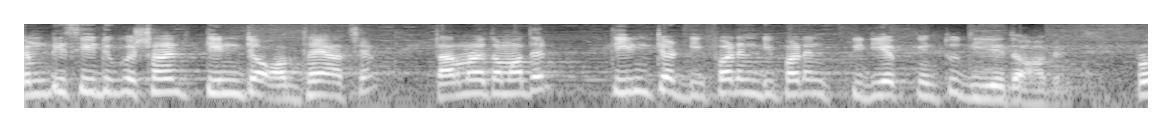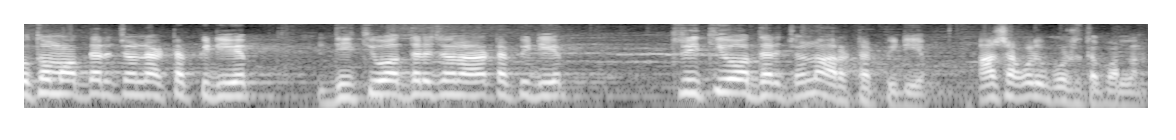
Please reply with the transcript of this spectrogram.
এমডিসি এডুকেশনের তিনটে অধ্যায় আছে, তার মানে তোমাদের তিনটা ডিফারেন্ট ডিফারেন্ট পিডিএফ কিন্তু দিয়ে দেওয়া হবে। প্রথম অধ্যায়ের জন্য একটা পিডিএফ দ্বিতীয় অধ্যায়ের জন্য আরেকটা পিডিএফ তৃতীয় অধ্যায়ের জন্য আরেকটা পিডিএফ আশা করি বোঝাতে পারলাম।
